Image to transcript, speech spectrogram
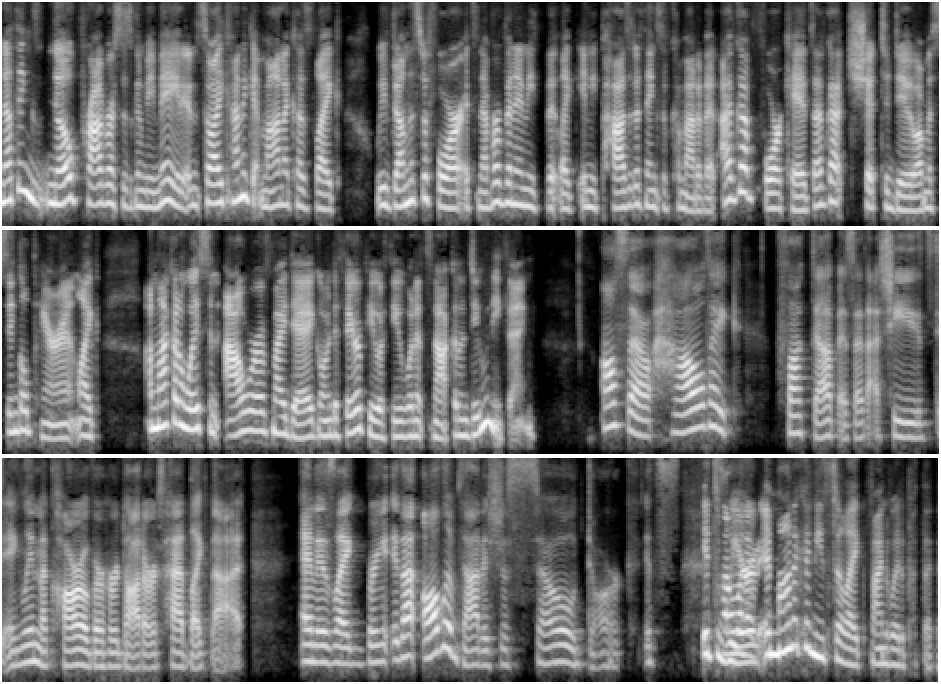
nothing, no progress is going to be made. And so I kind of get Monica's like, we've done this before. It's never been any like any positive things have come out of it. I've got four kids. I've got shit to do. I'm a single parent. Like, I'm not going to waste an hour of my day going to therapy with you when it's not going to do anything. also, how like fucked up is it that she's dangling the car over her daughter's head like that? And is like bringing eh, that all of that is just so dark. It's It's weird. And Monica needs to like find a way to put the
